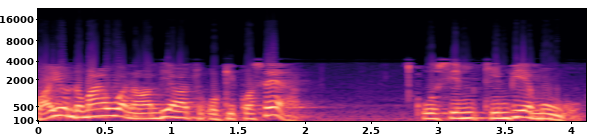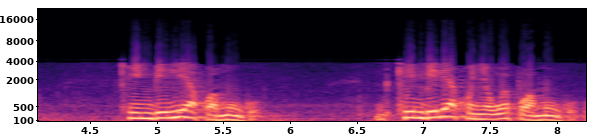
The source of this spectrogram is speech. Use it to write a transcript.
kwa hiyo ndomana huwa anawambia watu ukikosea usimkimbie mungu. Kimbilia kwa mungu. Kimbilia kwenye uwepo wa mungu.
